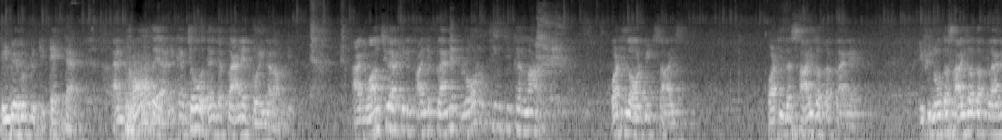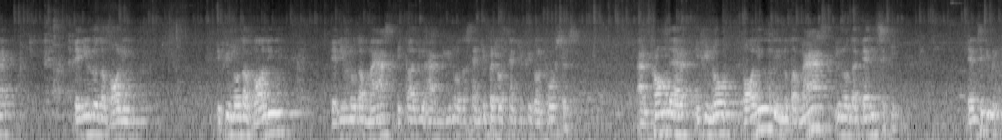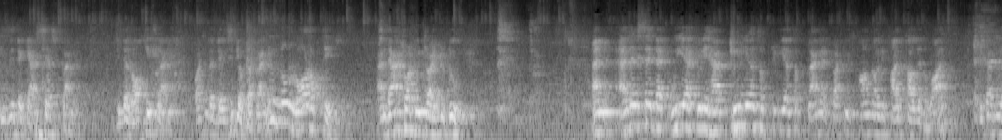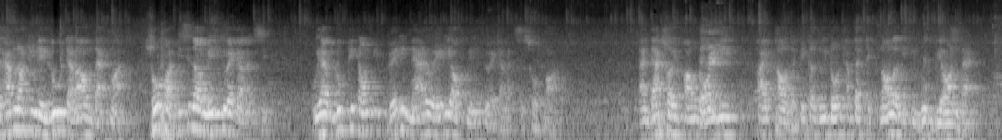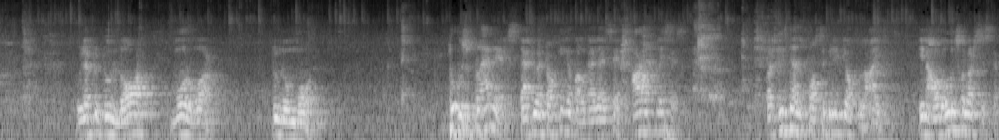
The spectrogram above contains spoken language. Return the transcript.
you'll be able to detect that. And from there, you can show oh, there's a planet going around it. And once you actually find a planet, lot of things you can learn. What is the orbit size? What is the size of the planet? If you know the size of the planet, then you know the volume. If you know the volume, then you know the mass because you have you know the centripetal centrifugal forces. And from there, if you know volume, you know the mass, you know the density. Density, is it a gaseous planet? Is it a rocky planet? What is the density of the planet? You know a lot of things. And that's what we try to do. And as I said that we actually have trillions of trillions of planets, but we found only 5,000. Why? Because we have not really looked around that much. So far, this is our Milky Way galaxy. We have looked at only very narrow area of Milky Way galaxy so far. And that's why we found only 5,000, because we don't have the technology to look beyond that. We'll have to do lot more work to know more. Those planets that we are talking about, as I said, are our places. But is there a possibility of life in our own solar system?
